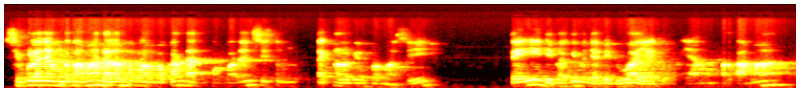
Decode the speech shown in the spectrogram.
Kesimpulan yang pertama dalam pengelompokan dan komponen sistem teknologi informasi, TI dibagi menjadi dua yaitu yang pertama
